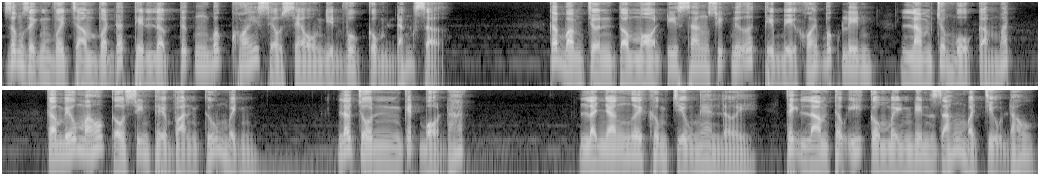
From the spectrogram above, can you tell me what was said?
Dung dịch vừa chạm vào đất thì lập tức bốc khói xèo xèo nhìn vô cùng đáng sợ. Các bầm trần tò mò đi sang suýt nữa thì bị khói bốc lên, làm cho mù cả mắt. Cả miếu máu cầu xin thể vạn cứu mình. Lão trộn ghét bỏ đáp. Là nhà ngươi không chịu nghe lời. Thích làm theo ý của mình nên dáng mà chịu đau.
